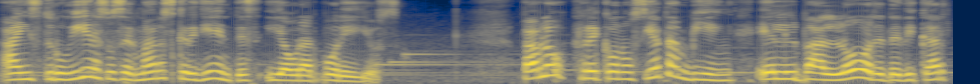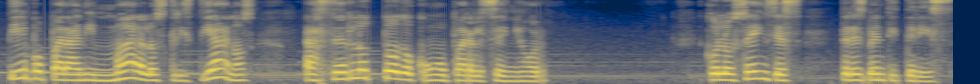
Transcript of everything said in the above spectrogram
a instruir a sus hermanos creyentes y a orar por ellos. Pablo reconocía también el valor de dedicar tiempo para animar a los cristianos a hacerlo todo como para el Señor. Colosenses 3:23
